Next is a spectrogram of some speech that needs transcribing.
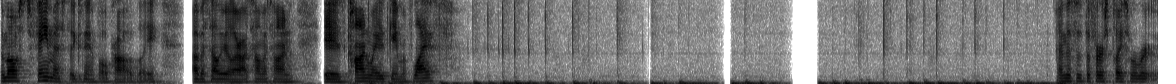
the most famous example probably of a cellular automaton is Conway's Game of Life. And this is the first place where we're,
